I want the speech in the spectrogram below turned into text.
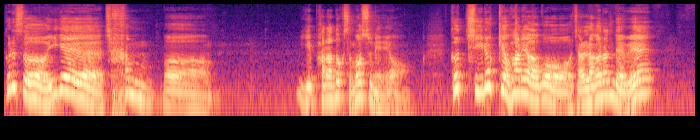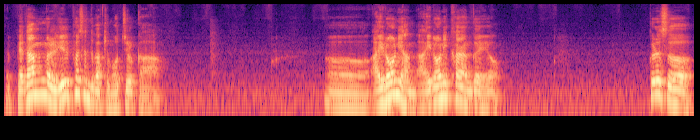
그래서 이게 참, 어, 이게 파라독스 모순이에요. 겉이 이렇게 화려하고 잘 나가는데 왜 배당을 1%밖에 못 줄까? 어, 아이러니한, 아이러니컬한 거예요. 그래서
